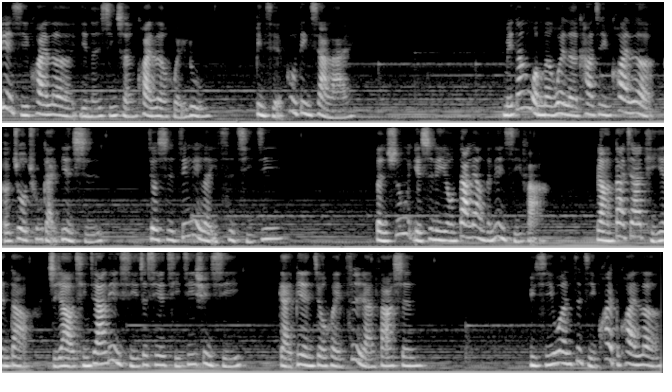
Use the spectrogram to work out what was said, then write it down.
练习快乐也能形成快乐回路，并且固定下来。每当我们为了靠近快乐而做出改变时，就是经历了一次奇迹。本书也是利用大量的练习法，让大家体验到，只要勤加练习这些奇迹讯息，改变就会自然发生。与其问自己快不快乐，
